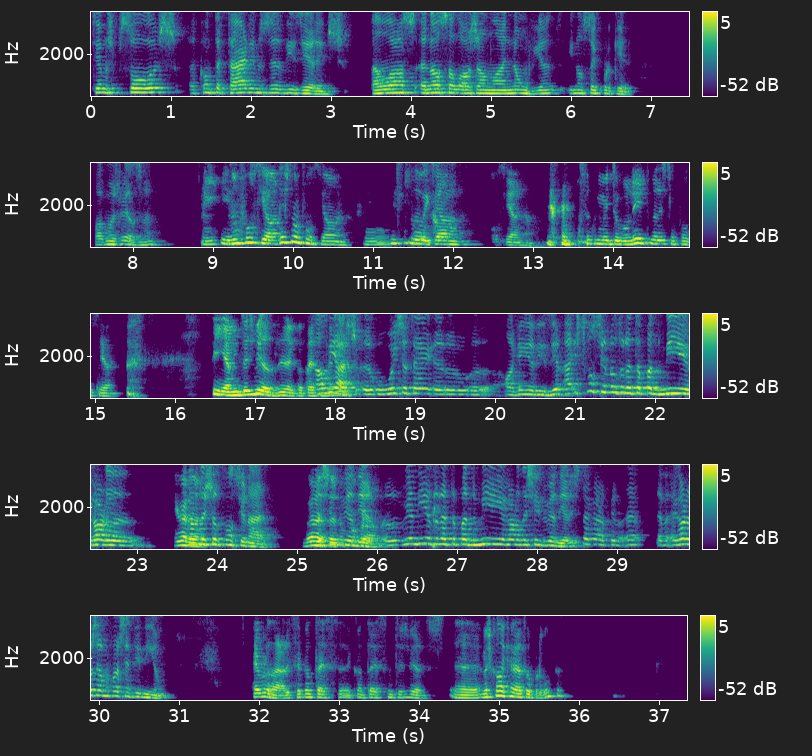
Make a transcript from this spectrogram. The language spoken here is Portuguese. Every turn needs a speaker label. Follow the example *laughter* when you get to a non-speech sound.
Speaker 1: temos pessoas a contactarem-nos a dizerem-nos a, a nossa loja online não vende e não sei porquê. Algumas vezes, não é?
Speaker 2: E, e, não funciona, isto não funciona. Isto não funciona. funciona. *laughs* Tudo muito bonito, mas isto não funciona. Sim, há muitas vezes.
Speaker 1: Acontece aliás, eh, hoje até uh, alguém a dizer ah, isto funcionou durante a pandemia e agora, agora, agora deixou de funcionar. Agora deixei de vender. Vendia durante a pandemia e agora deixei de vender. Isto agora, agora já não faz sentido nenhum.
Speaker 2: É verdade, isso acontece, acontece muitas vezes. Uh, mas qual é que era a tua pergunta?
